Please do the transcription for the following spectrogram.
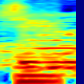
you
